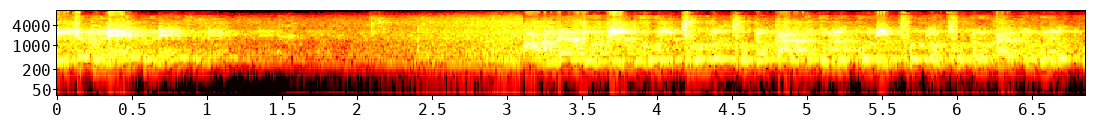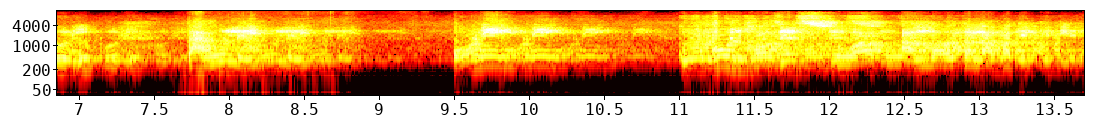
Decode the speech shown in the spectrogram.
এই জন্যে আমরা যদি খুব ছোট ছোট কাজগুলো করি, ছোট ছোট কাজগুলো করি, তাহলে অনেক কবুল হজের সোয়াব আল্লাহ তাআলা আমাদেরকে দিবেন।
